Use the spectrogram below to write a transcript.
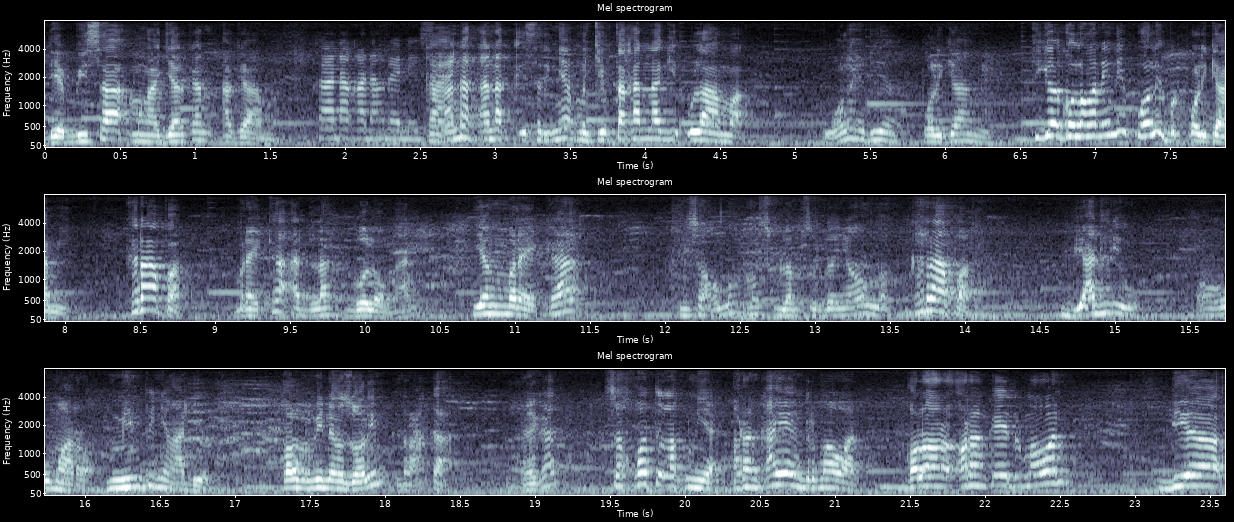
Dia bisa mengajarkan agama. Ke anak-anak dan istri. ke anak-anak istrinya menciptakan lagi ulama. Boleh dia poligami. Tiga golongan ini boleh berpoligami. Kenapa? Mereka adalah golongan yang mereka insya Allah masuk dalam surganya Allah. Karena apa biadli Umar pemimpin yang adil. Kalau pemimpin yang zalim neraka. Ya kan? Agniya orang kaya yang dermawan. Kalau orang kaya dermawan dia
